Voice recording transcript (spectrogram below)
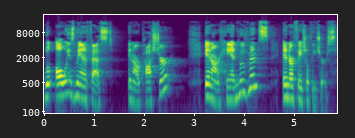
will always manifest in our posture, in our hand movements, in our facial features.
